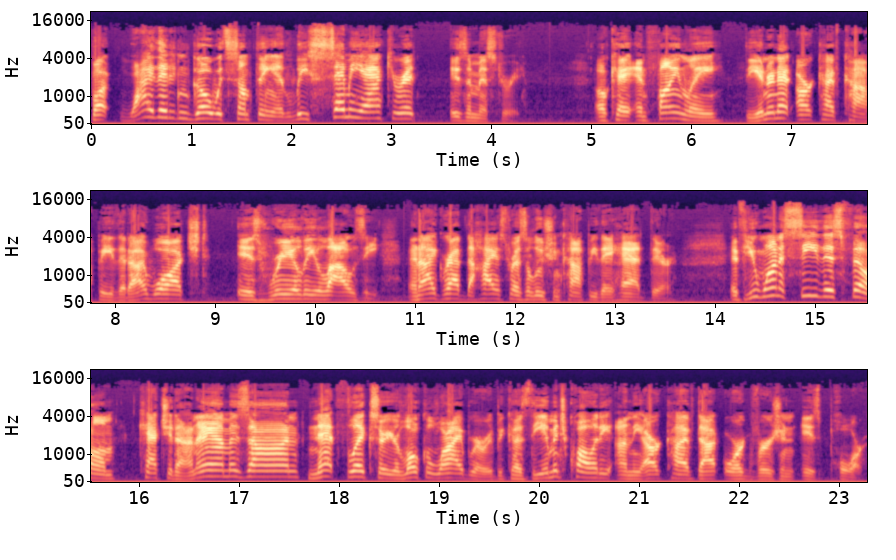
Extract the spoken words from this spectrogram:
but why they didn't go with something at least semi accurate is a mystery. Okay, and finally, the Internet Archive copy that I watched is really lousy, and I grabbed the highest resolution copy they had there. If you want to see this film, catch it on Amazon, Netflix, or your local library because the image quality on the archive.org version is poor.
